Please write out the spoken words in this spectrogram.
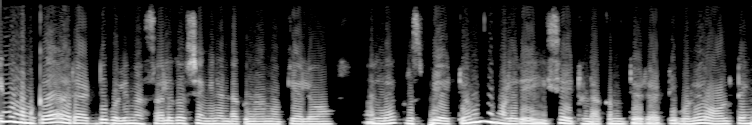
ഇനി നമുക്ക് ഒരു അടിപൊളി മസാല ദോശ എങ്ങനെ ഉണ്ടാക്കുന്നത് നോക്കിയാലോ? നല്ല ക്രിസ്പി ആയിട്ടും വളരെ ഈസി ആയിട്ട് ഉണ്ടാക്കാൻ പറ്റിയ ഒരു അടിപൊളി ഓൾ ടൈം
